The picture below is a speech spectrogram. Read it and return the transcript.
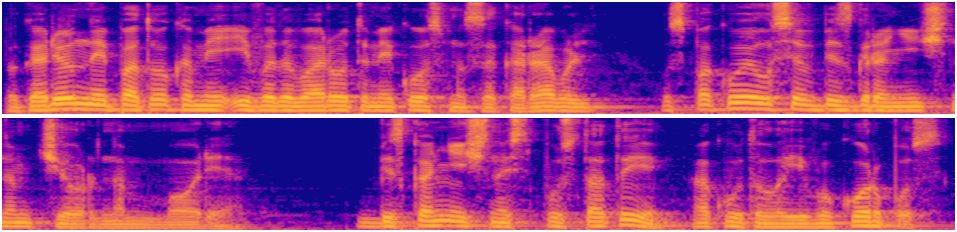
Покоренный потоками и водоворотами космоса корабль успокоился в безграничном Черном море. Бесконечность пустоты окутала его корпус –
